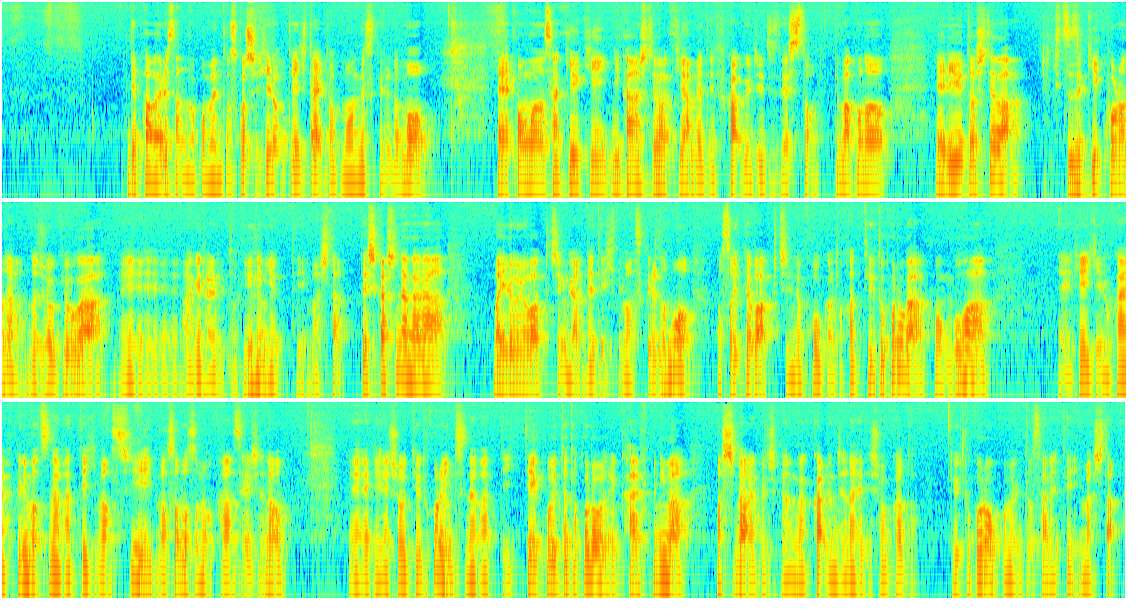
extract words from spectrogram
で、パウエルさんのコメント少し拾っていきたいと思うんですけれども、え今後の先行きに関しては極めて不確実ですと。で、まあ、この理由としては、引き続きコロナの状況が、えー、挙げられるというふうに言っていました。で、しかしながら、まあ、いろいろワクチンが出てきてますけれども、まあ、そういったワクチンの効果とかっていうところが今後は、えー、景気の回復にもつながっていきますし、まあ、そもそも感染者の、えー、減少っていうところにつながっていって、こういったところの回復には、まあ、しばらく時間がかかるんじゃないでしょうかというところをコメントされていました。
